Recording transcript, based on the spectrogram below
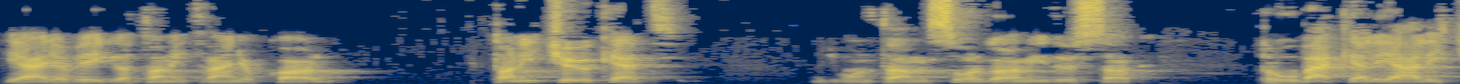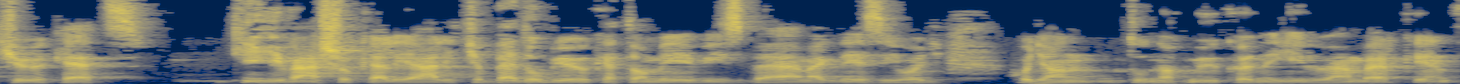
járja végig a tanítványokkal. Tanítja őket, hogy mondtam, szorgalmi időszak, próbák elé állítja őket, kihívások elé állítja, bedobja őket a mély vízbe, megnézi, hogy hogyan tudnak működni hívő emberként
